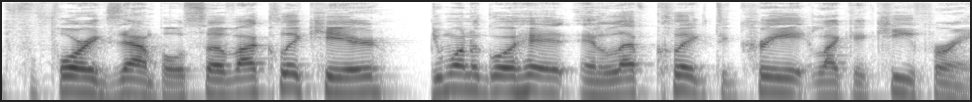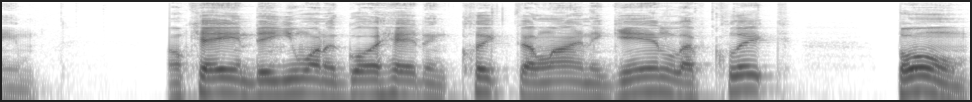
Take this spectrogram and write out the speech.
for example, so if I click here, you want to go ahead and left click to create like a keyframe. Okay, and then you want to go ahead and click the line again, left click, boom.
